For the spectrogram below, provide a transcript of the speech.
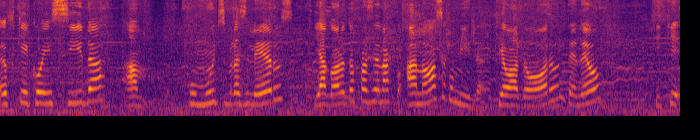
eu fiquei conhecida a- com muitos brasileiros e agora eu estou fazendo a, a nossa comida, que eu adoro, entendeu? E que,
